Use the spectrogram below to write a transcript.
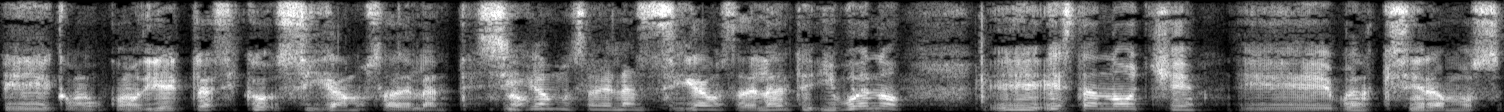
eh, como, como diría el clásico, sigamos adelante. ¿no? Sigamos adelante. Sigamos adelante. Y bueno, eh, esta noche, eh, bueno, quisiéramos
